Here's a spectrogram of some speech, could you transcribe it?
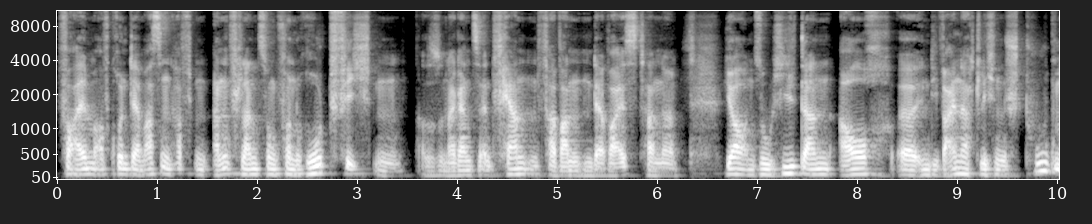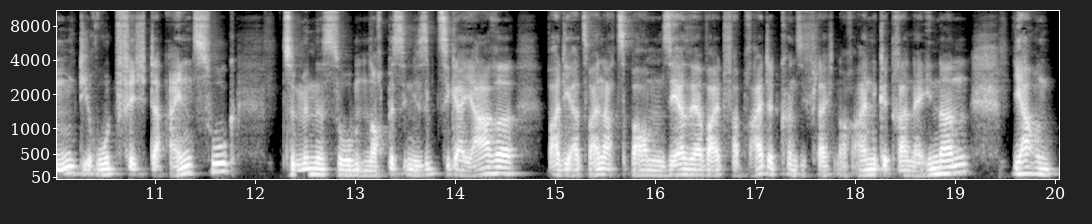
vor allem aufgrund der massenhaften Anpflanzung von Rotfichten, also so einer ganz entfernten Verwandten der Weißtanne. Ja, und so hielt dann auch äh, in die weihnachtlichen Stuben die Rotfichte Einzug zumindest so noch bis in die 70er Jahre war die als Weihnachtsbaum sehr, sehr weit verbreitet, können sich vielleicht noch einige dran erinnern. Ja, und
